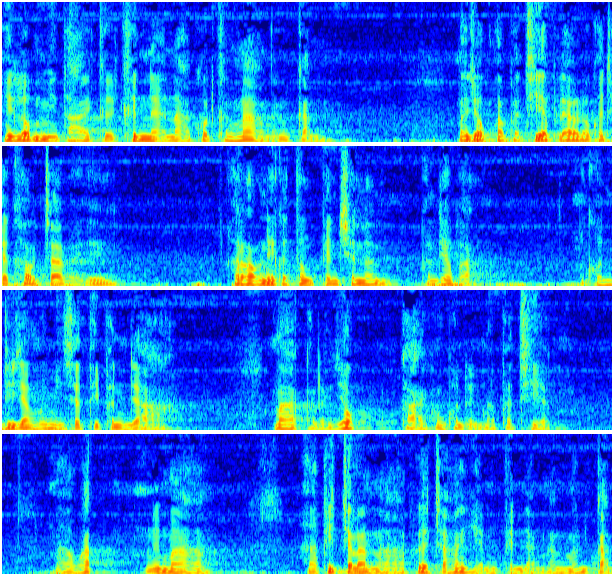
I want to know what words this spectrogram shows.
มีล้มมีตายเกิดขึ้นในอนาคตข้างหน้าเหมือนกัน มายกมาประเทียบแล้วเราก็จะเข้าใจว่าเอ๊เรานี่ก็ต้องเป็นเช่นนั้นมันเรียกว่า คนที่ยังไม่มีสติปัญญา มากก็เลยยกกายของคนอื่นมาประเทียบ มาวัด หรือมาพิจารณาเพื่อจะให้เห็นเป็นอย่างนั้นเหมือนกัน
